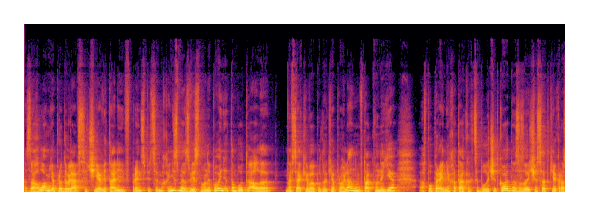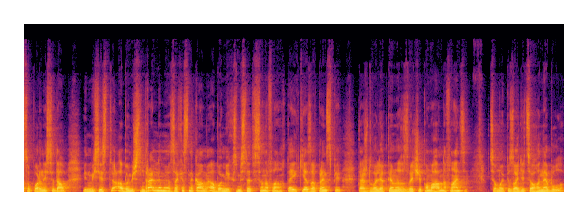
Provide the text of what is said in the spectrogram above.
Загалом я продивлявся, чи є в Італії в принципі ці механізми. Звісно, вони повинні там бути, але на всякий випадок я проглянув, так вони є. В попередніх атаках це було чітко видно. Зазвичай все-таки якраз опорний сідав. Він міг сісти або між центральними захисниками, або міг зміститися на фланг. Та і Кєза, в принципі, теж доволі активно зазвичай допомагав на фланзі. В цьому епізоді цього не було.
